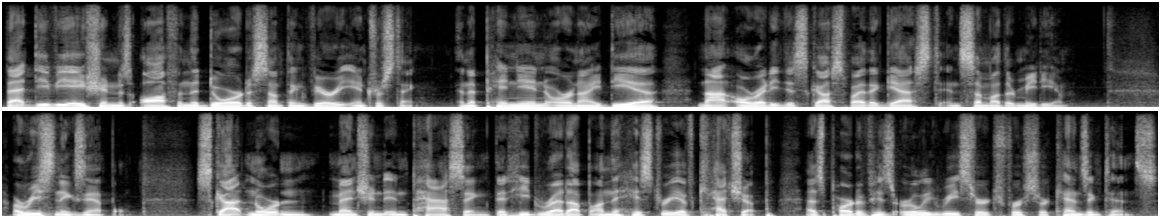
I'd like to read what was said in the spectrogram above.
That deviation is often the door to something very interesting, an opinion or an idea not already discussed by the guest in some other medium. A recent example Scott Norton mentioned in passing that he'd read up on the history of ketchup as part of his early research for Sir Kensington's.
